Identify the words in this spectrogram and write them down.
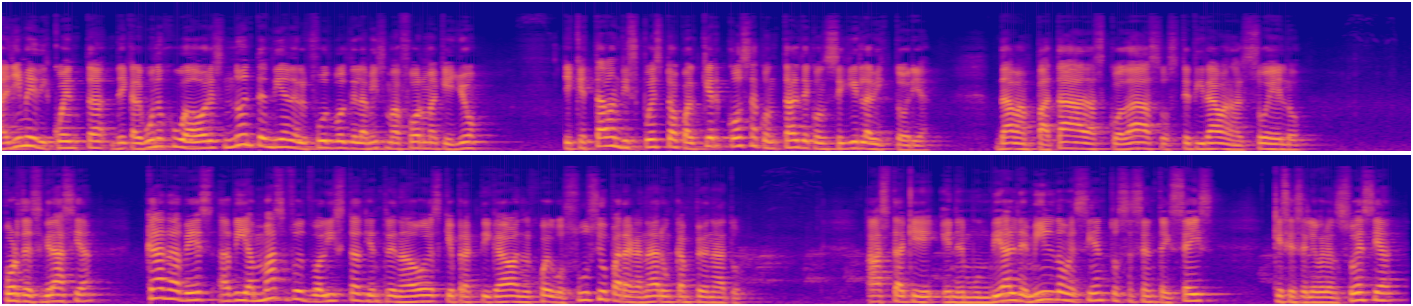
Allí me di cuenta de que algunos jugadores no entendían el fútbol de la misma forma que yo y que estaban dispuestos a cualquier cosa con tal de conseguir la victoria. Daban patadas, codazos, te tiraban al suelo. Por desgracia, cada vez había más futbolistas y entrenadores que practicaban el juego sucio para ganar un campeonato. Hasta que en el Mundial de 1966, que se celebró en Suecia,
